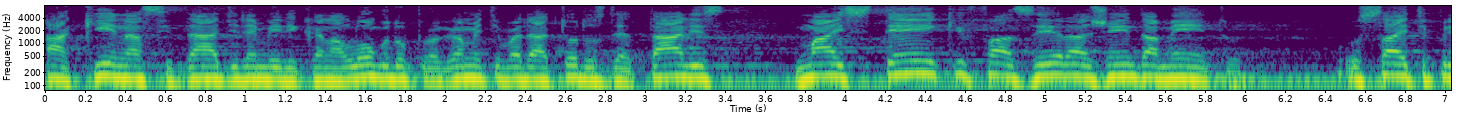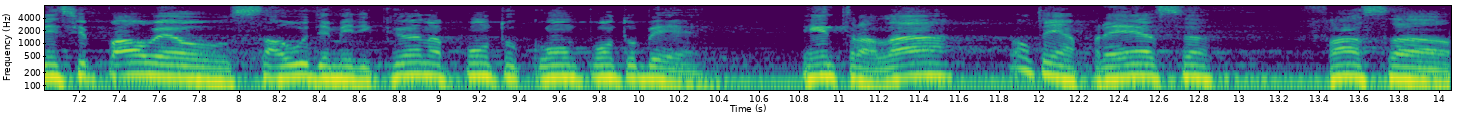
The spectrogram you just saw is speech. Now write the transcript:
aqui na cidade de Americana. Ao longo do programa a gente vai dar todos os detalhes, mas tem que fazer agendamento. O site principal é o saudeamericana.com.br. Entra lá, não tenha pressa, faça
